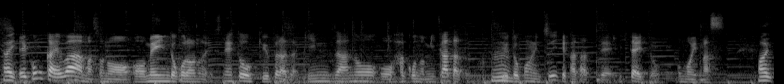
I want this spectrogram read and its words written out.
はい。えー今回はまあそのおメインどころのですね東急プラザ銀座のお箱の見方というところについて語っていきたいと思います、はい。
